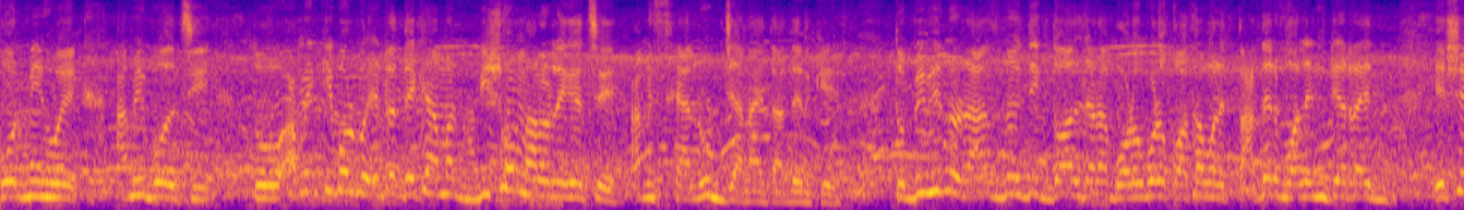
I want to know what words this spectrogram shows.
কর্মী হয়ে আমি বলছি। তো আমি কি বলব, এটা দেখে আমার ভীষণ ভালো লেগেছে। আমি স্যালুট জানাই তাদেরকে। তো বিভিন্ন রাজনৈতিক দল যারা বড় বড় কথা বলে, তাদের ভলেন্টিয়াররা এসে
